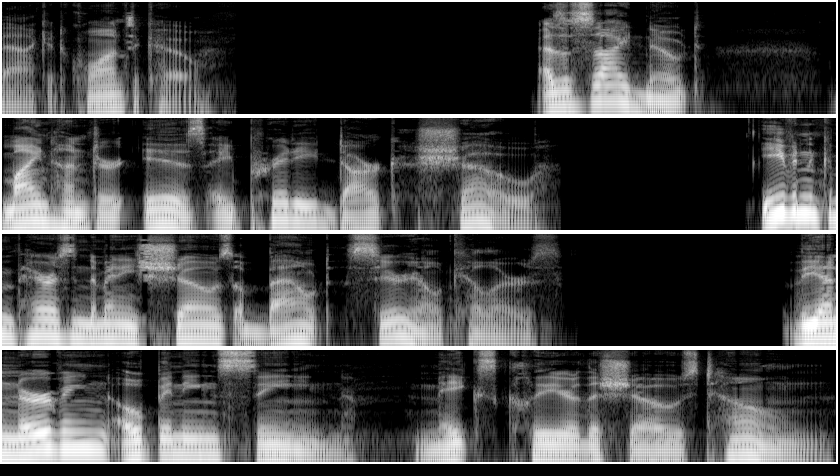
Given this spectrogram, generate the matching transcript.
back at Quantico. As a side note, Mindhunter is a pretty dark show, even in comparison to many shows about serial killers. The unnerving opening scene makes clear the show's tone.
